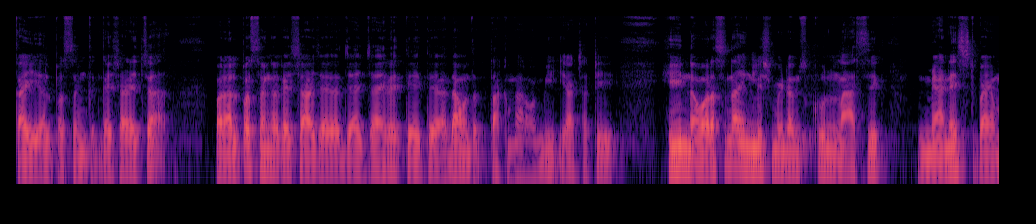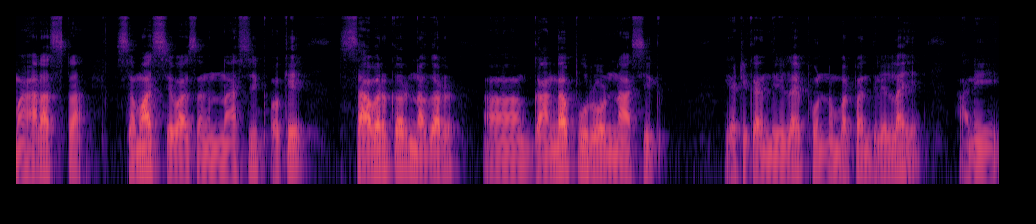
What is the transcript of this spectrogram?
काही अल्पसंख्याक शाळेच्या पण अल्पसंख्याक शाळेच्या ज्या जाहिरात आहे ते अदामतात टाकणार आहोत मी यासाठी. ही Navrasna English medium school Nashik managed by Maharashtra Samajseva Sangh Nashik okay? Savarkar Nagar Gangapur road Nashik. या ठिकाणी दिलेला आहे फोन नंबर पण दिलेला आहे आणि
